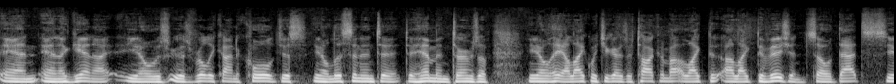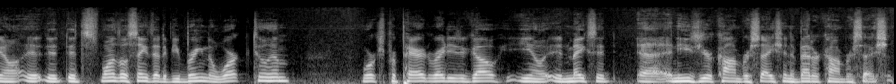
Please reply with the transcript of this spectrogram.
and and again, I you know it was, it was really kind of cool just you know listening to, to him in terms of you know hey I like what you guys are talking about I like the, I like division so that's you know it, it, it's one of those things that if you bring the work to him, works prepared ready to go you know it makes it uh, an easier conversation a better conversation.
